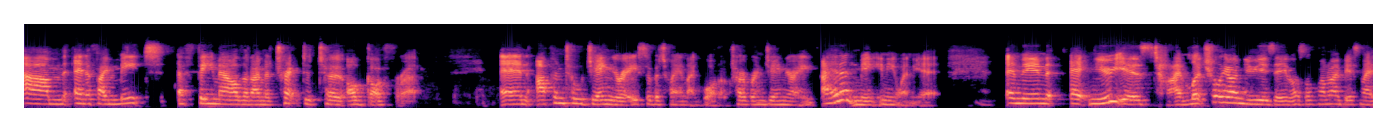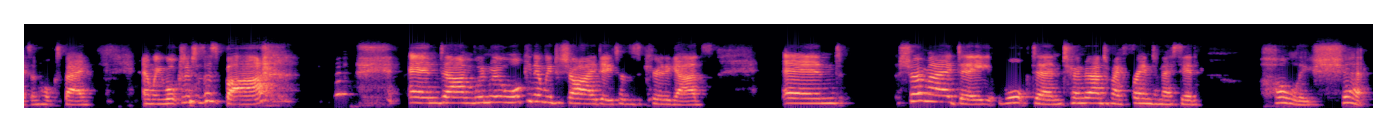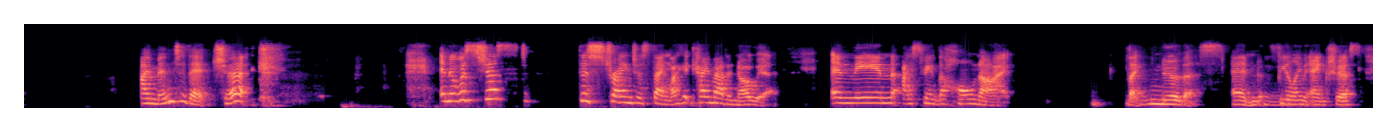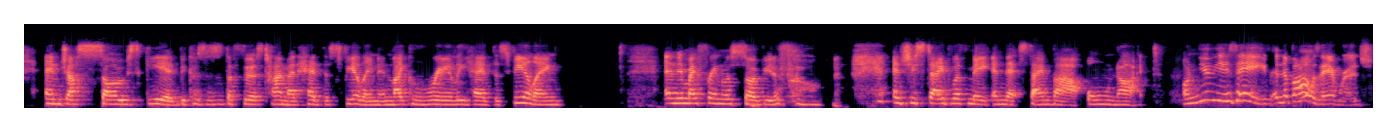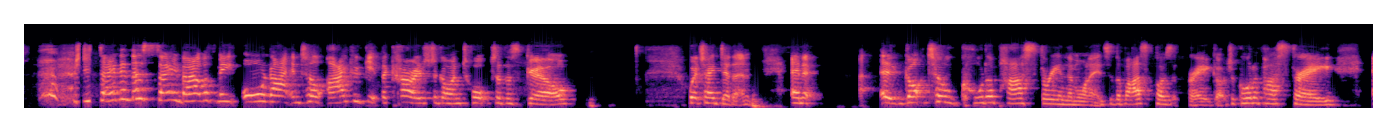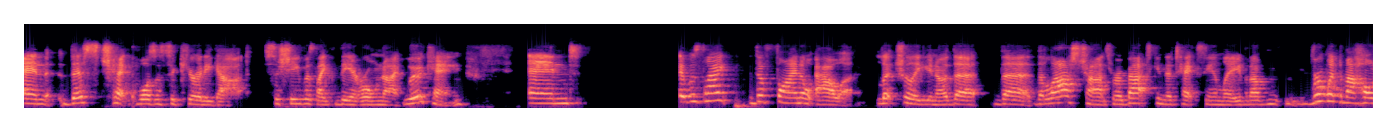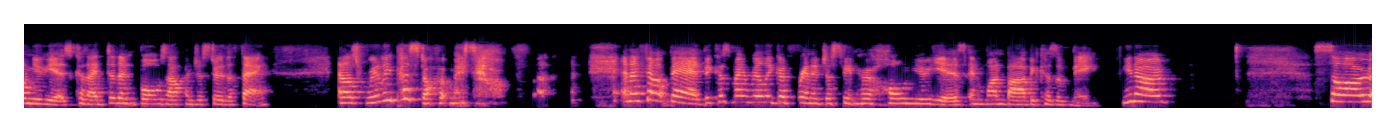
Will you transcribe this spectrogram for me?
um, and if I meet a female that I'm attracted to, I'll go for it. And up until January, so between like what, October and January, I hadn't met anyone yet. And then at New Year's time, literally on New Year's Eve, I was with one of my best mates in Hawke's Bay, and we walked into this bar. and um, when we were walking in, we had to show ID to the security guards. And show my ID, walked in, turned around to my friend, and I said, Holy shit, I'm into that chick. And it was just the strangest thing. Like it came out of nowhere. And then I spent the whole night like nervous and mm. feeling anxious and just so scared because this is the first time I'd had this feeling and like really had this feeling. And then my friend was so beautiful and she stayed with me in that same bar all night on New Year's Eve, and the bar was average. She stayed in this same bar with me all night until I could get the courage to go and talk to this girl which I didn't. And it it got till quarter past three in the morning. So the bars closed at three, got to quarter past three. And this chick was a security guard. So she was like there all night working. And it was like the final hour. Literally, you know, the the the last chance. We're about to get in a taxi and leave. And I've ruined my whole New Year's because I didn't balls up and just do the thing. And I was really pissed off at myself. And I felt bad because my really good friend had just spent her whole New Year's in one bar because of me, you know. So,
